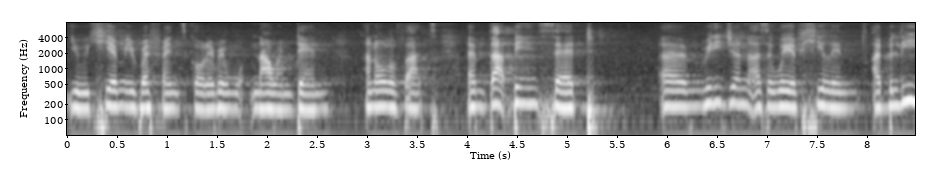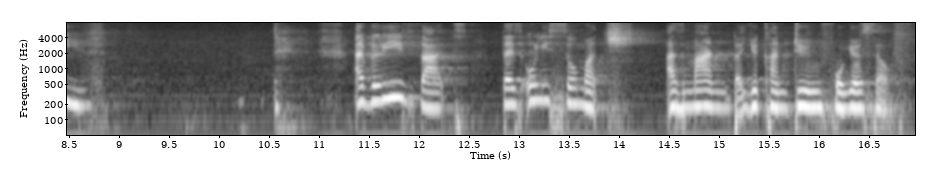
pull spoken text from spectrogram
You will hear me reference God every now and then and all of that. Um, that being said, um, religion as a way of healing, I believe, I believe that there's only so much as man that you can do for yourself.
